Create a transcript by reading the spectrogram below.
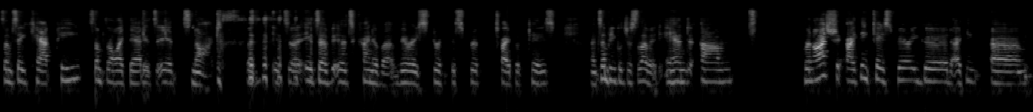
Some say cat pee, something like that. It's it's not, but it's a it's a it's kind of a very strict strict type of taste, and some people just love it. And um, Grenache, I think, tastes very good. I think um,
